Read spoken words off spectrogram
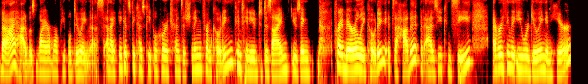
that I had was why aren't more people doing this? And I think it's because people who are transitioning from coding continue to design using primarily coding. It's a habit, but as you can see, everything that you were doing in here,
